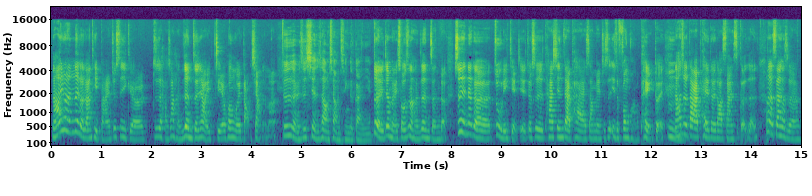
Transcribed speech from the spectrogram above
然后因为那个软体本来就是一个，就是好像很认真要以结婚为导向的嘛，就是等于是线上相亲的概念。对，就没错，真的很认真的。所以那个助理姐姐就是她先在派爱上面就是一直疯狂的配对，嗯、然后就大概配对到三十个人。那三十个人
